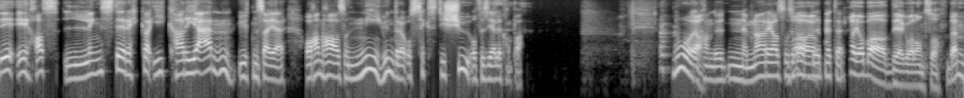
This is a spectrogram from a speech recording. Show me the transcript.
det er hans lengste rekke i karrieren uten seier. Og han har altså 967 offisielle kamper. Nå Ja. kan du nevne Real Sociedad, da, Petter. Da jobber Diego Alonso. Den,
